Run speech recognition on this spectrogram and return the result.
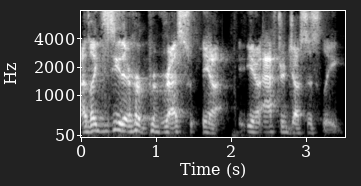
I'd like to see that her progress, you know, you know, after Justice League.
